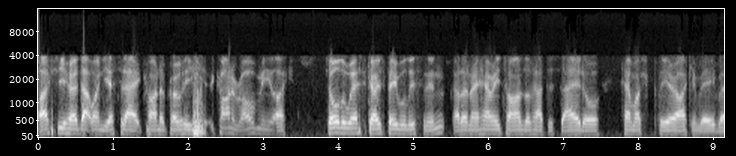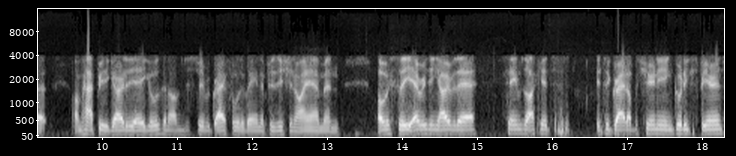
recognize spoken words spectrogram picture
I actually heard that one yesterday. It kind of probably it kind of rolled me. Like to all the West Coast people listening, I don't know how many times I've had to say it or how much clearer I can be, but I'm happy to go to the Eagles, and I'm just super grateful to be in the position I am. And obviously, everything over there seems like it's it's a great opportunity and good experience.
